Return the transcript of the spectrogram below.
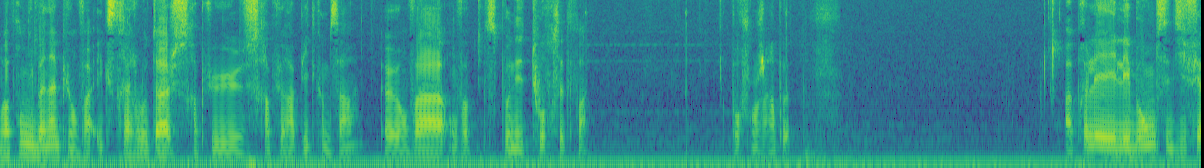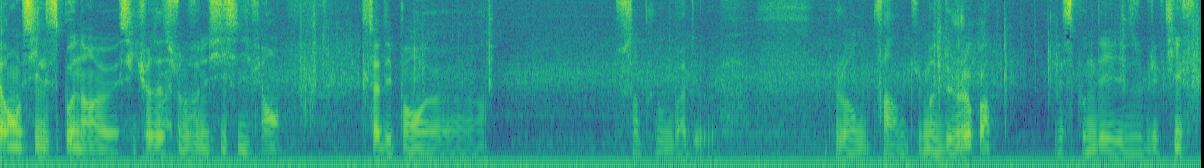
On va prendre Ibana puis on va extraire l'otage, plus, ce sera plus rapide comme ça. Euh, on, va, on va spawner tour cette fois, pour changer un peu. Après les, les bombes c'est différent aussi, les spawns, hein, euh, sécurisation de zone ici c'est différent. Ça dépend euh, tout simplement bah, de, de l'en- enfin, du mode de jeu quoi. Les spawns des, des objectifs.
